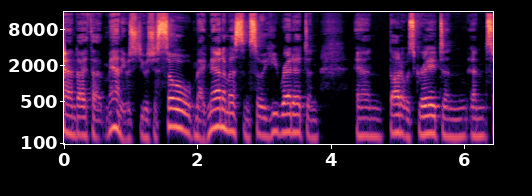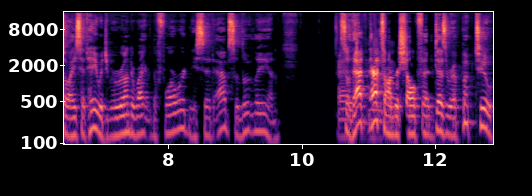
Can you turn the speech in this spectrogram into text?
and I thought, man, he was he was just so magnanimous, and so he read it and and thought it was great, and and so I said, hey, would you be willing to write the forward? And he said, absolutely, and so that that's on the shelf at Deseret Book too.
